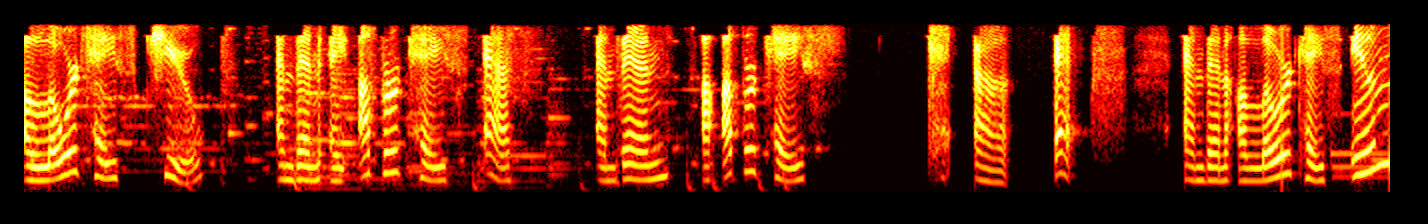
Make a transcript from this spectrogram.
a lowercase q, and then a uppercase s, and then a uppercase uh, X and then a lowercase m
